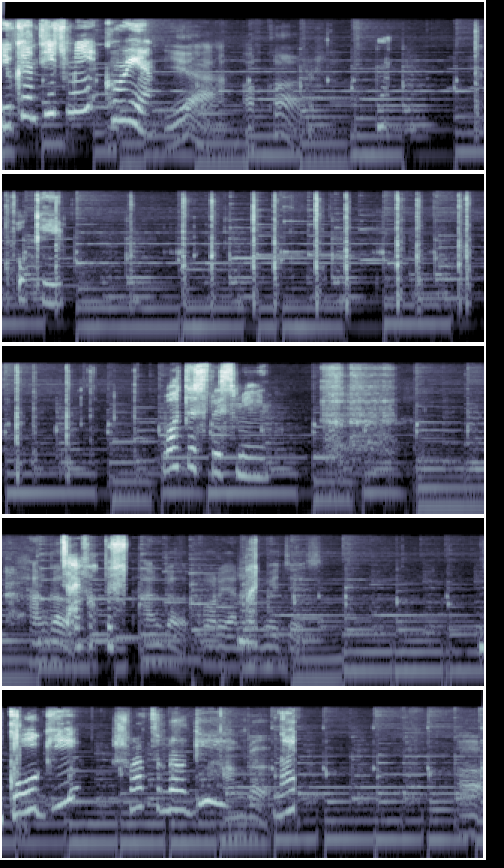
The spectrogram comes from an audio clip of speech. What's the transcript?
You can teach me Korean. Yeah, of course. Okay. What does this mean? Hangul, Ist einfach bef- Hangul, Korean languages. Gogi? Schwarze Magie? Hangul. Uh,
